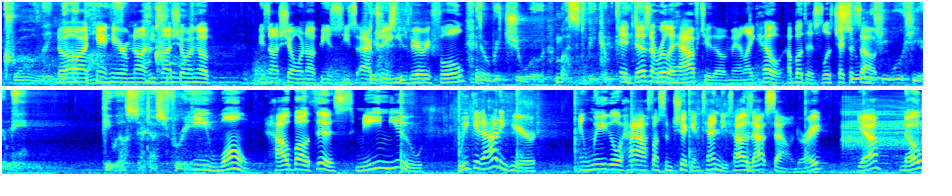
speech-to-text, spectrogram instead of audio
crawling. No, I can't hear him. Not. He's not showing up. He's not showing up. He's he's actually he's very full. The ritual must be complete. It doesn't really have to though, man. Like hell, how about this? Let's check this out. He will hear me. He will set us free. He won't. How about this? Me and you, we get out of here, and we go half on some chicken tendies. How does that sound, right? Yeah? No?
